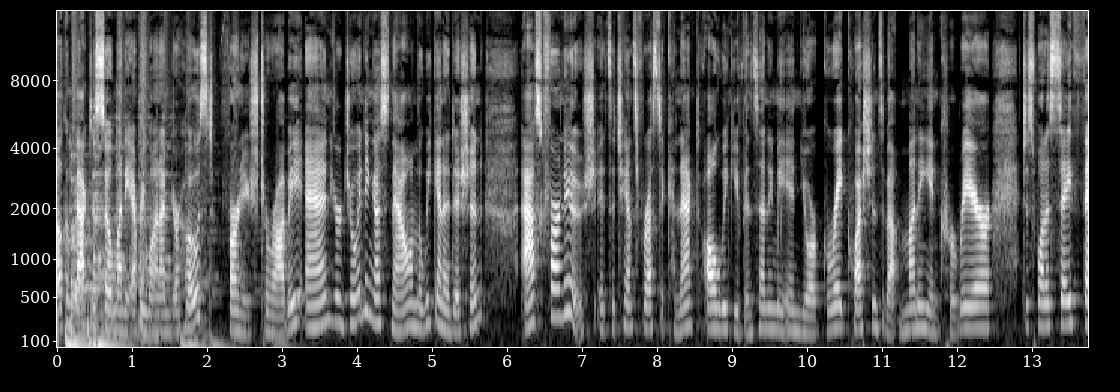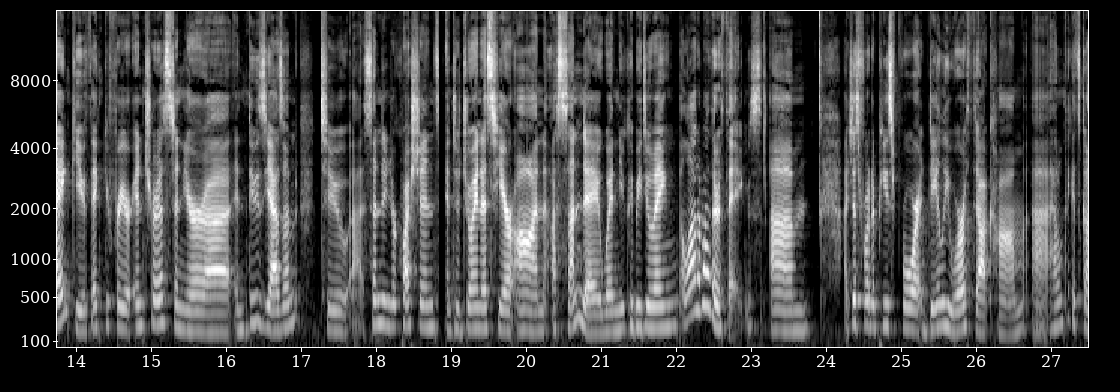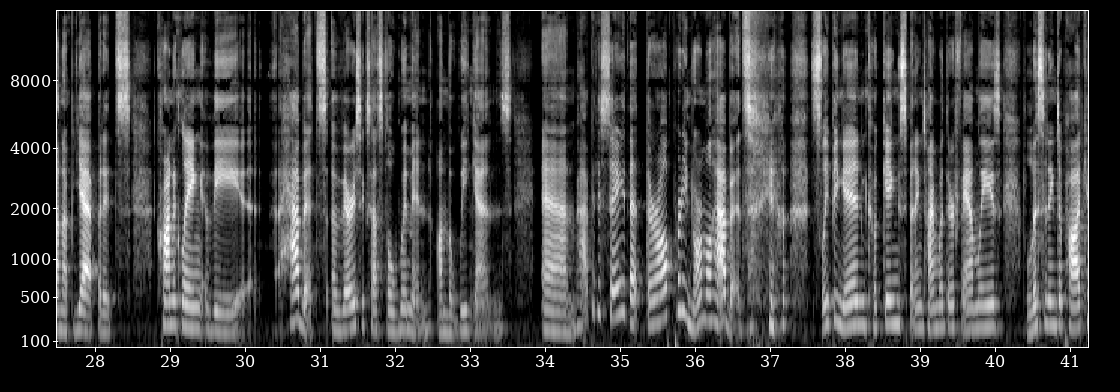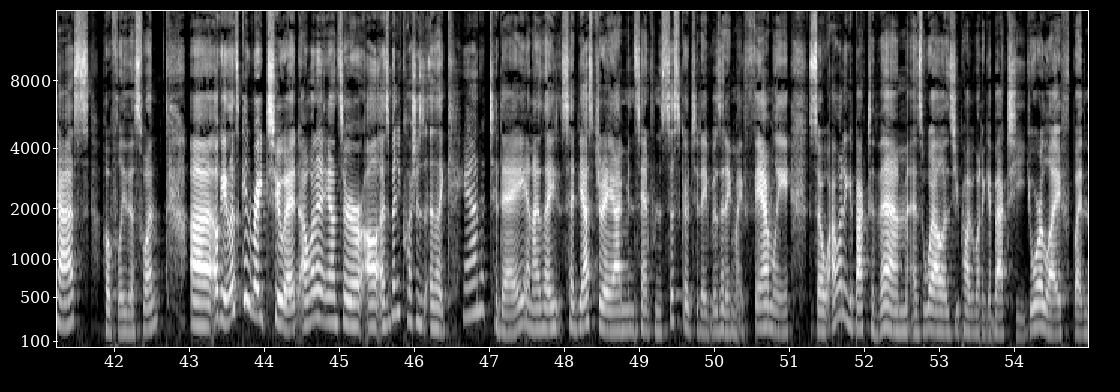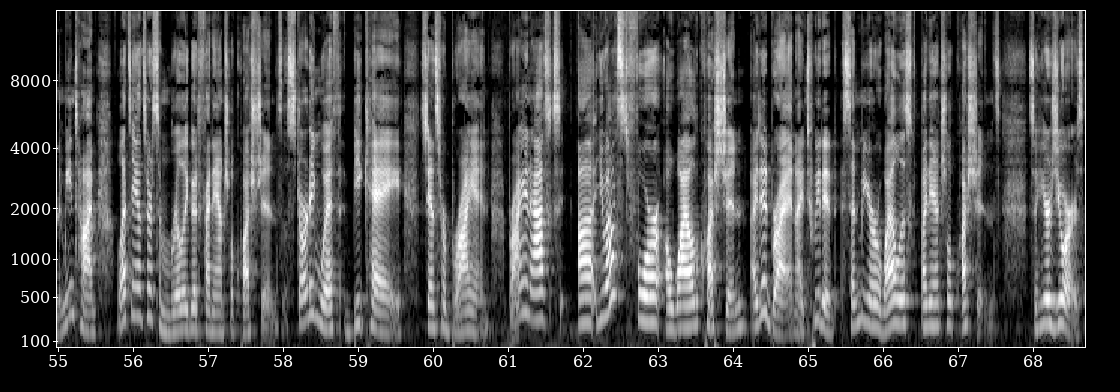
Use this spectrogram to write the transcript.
Welcome back to So Money, everyone. I'm your host, Farnoosh Torabi, and you're joining us now on the weekend edition Ask Farnoosh. It's a chance for us to connect. All week you've been sending me in your great questions about money and career. Just want to say thank you. Thank you for your interest and your uh, enthusiasm to uh, send in your questions and to join us here on a Sunday when you could be doing a lot of other things. Um, I just wrote a piece for dailyworth.com. Uh, I don't think it's gone up yet, but it's chronicling the habits of very successful women on the weekends. And I'm happy to say that they're all pretty normal habits sleeping in, cooking, spending time with their families, listening to podcasts, hopefully this one. Uh, okay, let's get right to it. I want to answer uh, as many questions as I can today. And as I said yesterday, I'm in San Francisco today visiting my family. So I want to get back to them as well as you probably want to get back to your life. But in the meantime, let's answer some really good financial questions. Starting with BK, stands for Brian. Brian asks, uh, You asked for a wild question question. I did, Brian. I tweeted, send me your wildest financial questions. So here's yours.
